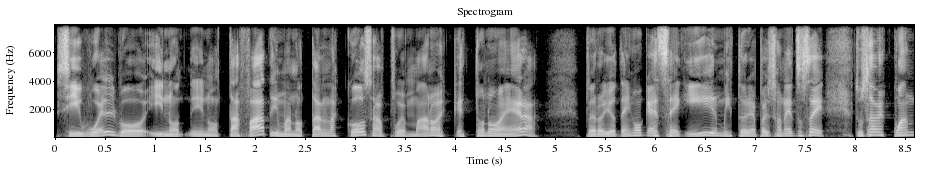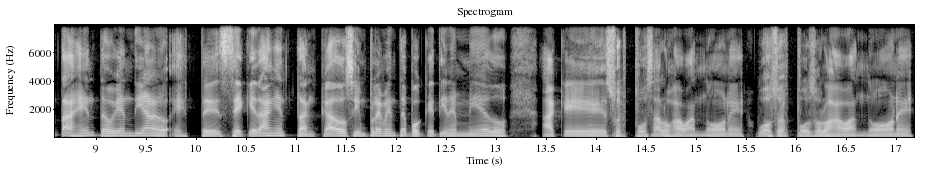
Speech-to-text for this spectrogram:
Si vuelvo y no, y no está Fátima, no están las cosas, pues, mano, es que esto no era. Pero yo tengo que seguir mi historia personal. Entonces, tú sabes cuánta gente hoy en día este, se quedan estancados simplemente porque tienen miedo a que su esposa los abandone o su esposo los abandone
